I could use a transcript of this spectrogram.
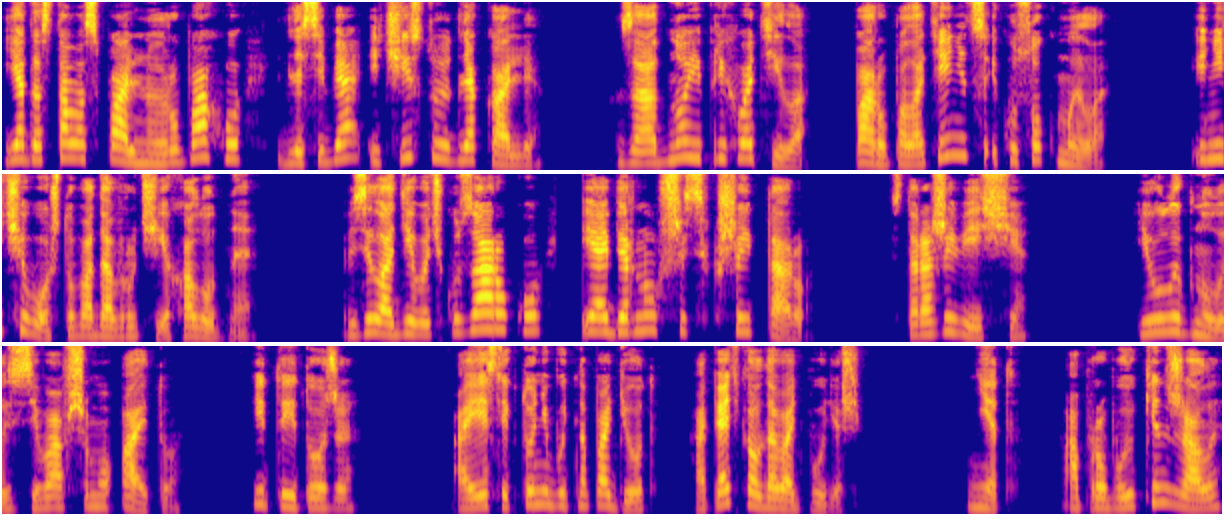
я достала спальную рубаху для себя и чистую для Калли. Заодно и прихватила пару полотенец и кусок мыла. И ничего, что вода в ручье холодная. Взяла девочку за руку и, обернувшись к Шейтару, «Сторожи вещи и улыбнулась зевавшему Айту. «И ты тоже. А если кто-нибудь нападет, опять колдовать будешь?» «Нет, опробую кинжалы»,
